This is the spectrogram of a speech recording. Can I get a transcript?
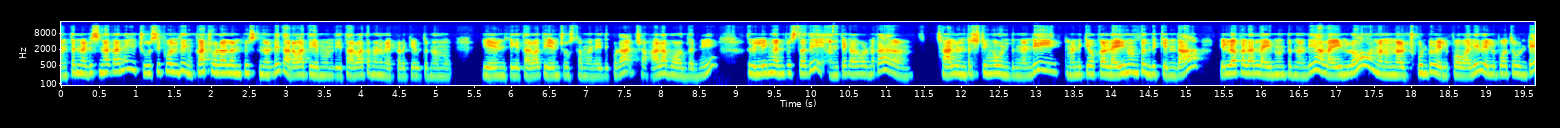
ఎంత నడిచినా కానీ చూసి కొలిది ఇంకా చూడాలనిపిస్తుందండి. తర్వాత ఏముంది, తర్వాత మనం ఎక్కడికి వెళ్తున్నాము ఏంటి, తర్వాత ఏం చూస్తాం అనేది కూడా చాలా బాగుందండి థ్రిల్లింగ్ అనిపిస్తుంది అంతే కాకుండా చాలా ఇంట్రెస్టింగ్‌గా ఉంటుందండి. మనకి ఒక లైన్ ఉంటుంది కింద. ఎల్లో కలర్ లైన్ ఉంటుందండి. ఆ లైన్లో మనం నడుచుకుంటూ వెళ్ళిపోవాలి. వెళ్ళిపోతూ ఉంటే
